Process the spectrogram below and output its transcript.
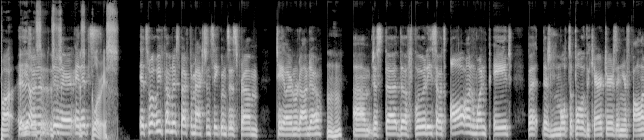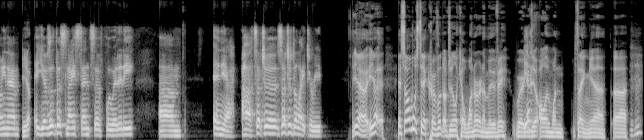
but Yeah, you know, it's, it's just- there, and it's it's- glorious. It's what we've come to expect from action sequences from Taylor and Redondo. hmm um, just the the fluidity. So it's all on one page, but there's multiple of the characters, and you're following them. Yep. It gives it this nice sense of fluidity, um, and yeah, ah, such a such a delight to read. Yeah, yeah. It's almost the equivalent of doing like a winner in a movie where Yeah. you do it all in one thing. Yeah. Uh, Mhm.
